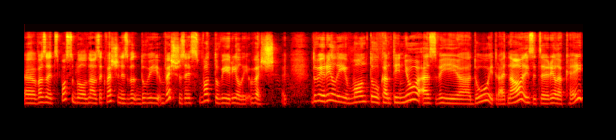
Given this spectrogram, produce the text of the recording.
Uh, whether it's possible now the question is do we wish this what do we really wish do we really want to continue as we uh, do it right now? Is it uh, really okay?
